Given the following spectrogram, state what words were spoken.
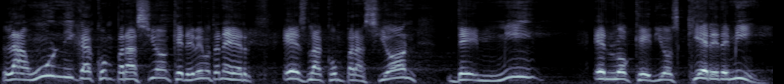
la única comparación que debemos tener es la comparación de mí en lo que Dios quiere de mí.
